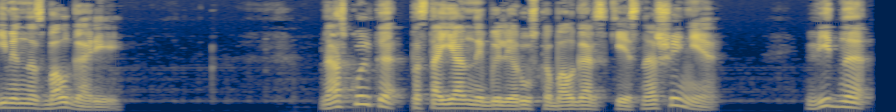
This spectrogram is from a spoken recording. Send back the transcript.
именно с Болгарией. Насколько постоянны были русско-болгарские сношения, видно,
